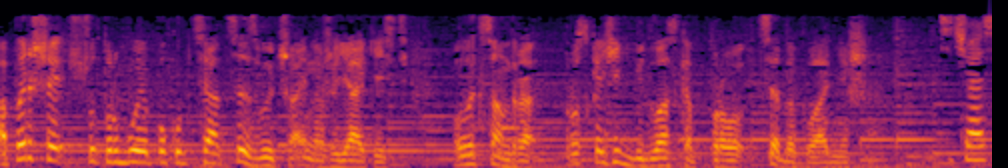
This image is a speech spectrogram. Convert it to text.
А перше, що турбує покупця, це звичайно ж якість. Олександра, розкажіть, будь ласка, про це докладніше. Сейчас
